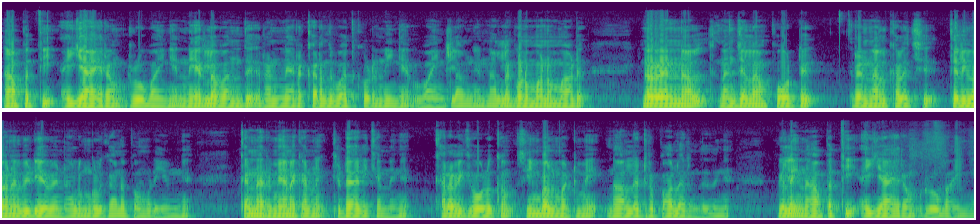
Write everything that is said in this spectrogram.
நாற்பத்தி ஐயாயிரம் ரூபாய்ங்க. நேரில் வந்து ரெண்டு நேரம் கறந்து பார்த்து கூட நீங்கள் வாங்கிக்கலாமுங்க. நல்ல குணமான மாடு. இன்னும் ரெண்டு நாள் நஞ்செல்லாம் போட்டு ரெண்டு நாள் கழித்து தெளிவான வீடியோ வேணாலும் உங்களுக்கு அனுப்ப முடியுங்க. கண் அருமையான கண் கிடாரி கண்ணுங்க. கறவைக்கு ஒழுக்கம் சீம்பால் மட்டுமே நாலு லிட்டர் பால் இருந்ததுங்க. விலை நாற்பத்தி ஐயாயிரம் ரூபாய்ங்க.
